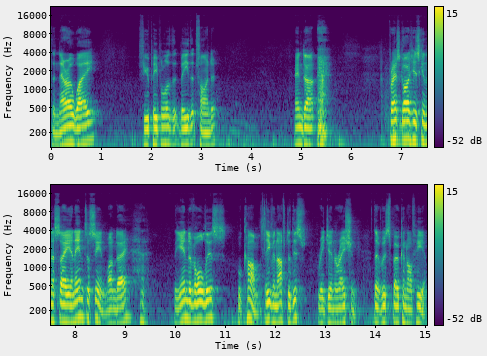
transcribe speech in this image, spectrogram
the narrow way, few people will be that find it. And uh, praise God, He's going to say an end to sin one day. the end of all this will come, even after this regeneration that was spoken of here.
